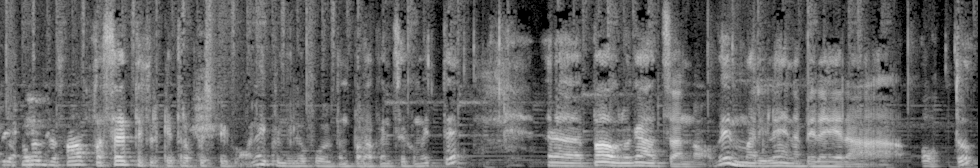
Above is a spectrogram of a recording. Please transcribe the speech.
Leopoldo Faffa 7 perché è troppo spiegone quindi Leopoldo un po' la pensa come te. Uh, Paolo Gazza 9 Marilena Perera 8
